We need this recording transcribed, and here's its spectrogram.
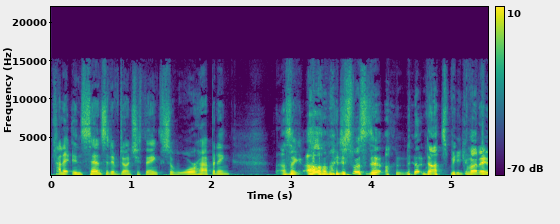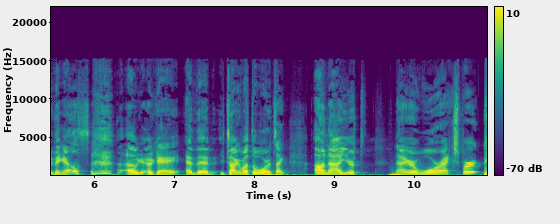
kind of insensitive, don't you think? There's a war happening. I was like, oh, am I just supposed to not speak about anything else? Okay, okay. And then you talk about the war. It's like, oh, now you're now you're a war expert.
